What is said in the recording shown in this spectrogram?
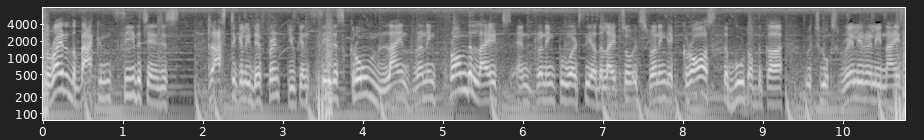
So right at the back you can see the changes drastically different. You can see this chrome line running from the lights and running towards the other light. So it's running across the boot of the car, which looks really, really nice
